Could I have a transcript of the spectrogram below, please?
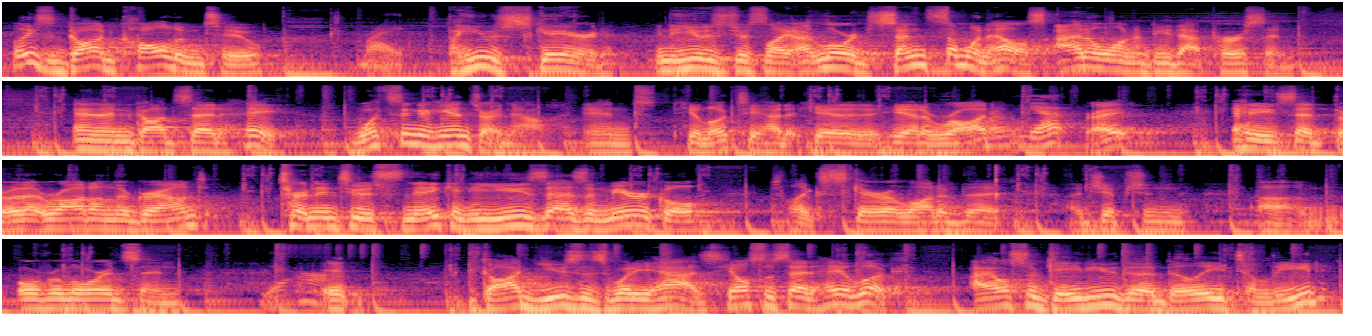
at least God called him to, Right. but he was scared. And he was just like, Lord, send someone else. I don't want to be that person. And then God said, Hey, what's in your hands right now? And he looked, he had a, he had a, he had a rod, Yep. right? And he said, Throw that rod on the ground, turn into a snake. And he used that as a miracle to like scare a lot of the Egyptian um, overlords. And Yeah. it, God uses what he has. He also said, Hey, look, I also gave you the ability to lead.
